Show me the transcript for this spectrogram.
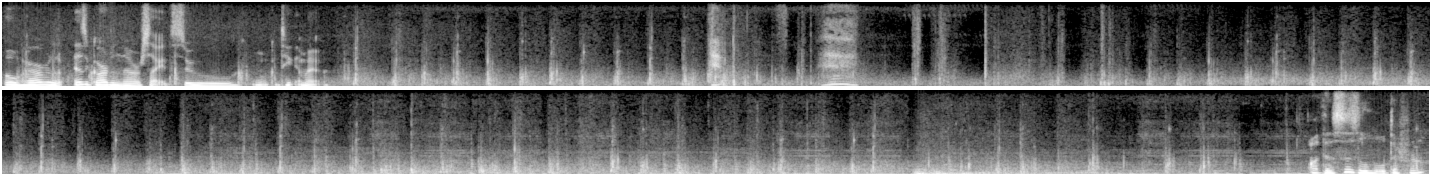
Oh, however, there is a guard on the other side, so I'm take them out. Oh, this is a little different.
